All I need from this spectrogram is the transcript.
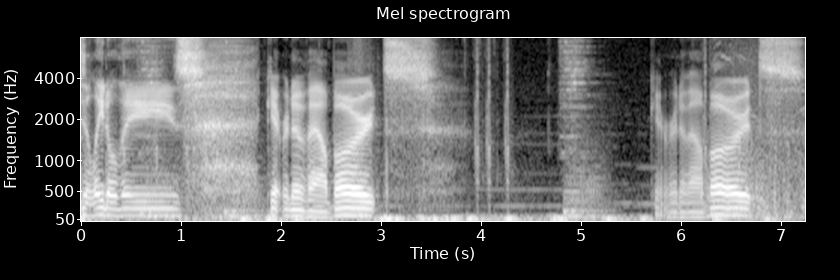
Delete all these. Get rid of our boats. Get rid of our boats.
